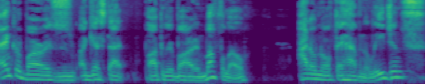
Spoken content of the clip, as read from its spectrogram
Anchor Bar is, I guess, that popular bar in Buffalo. I don't know if they have an allegiance,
